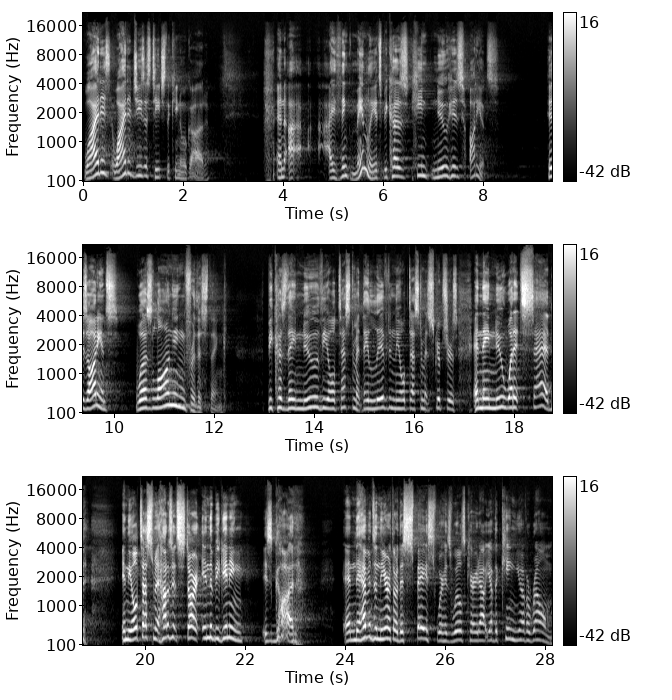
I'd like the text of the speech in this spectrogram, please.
Why did, why did Jesus teach the kingdom of God? And I, I think mainly it's because he knew his audience. His audience was longing for this thing because they knew the Old Testament. They lived in the Old Testament scriptures and they knew what it said. In the Old Testament, how does it start? In the beginning is God. And the heavens and the earth are this space where his will is carried out. You have the king, you have a realm.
